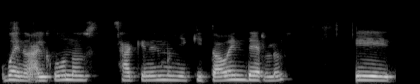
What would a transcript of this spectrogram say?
bueno, algunos saquen el muñequito a venderlos. Eh,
